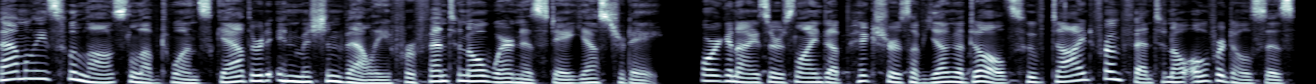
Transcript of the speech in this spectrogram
Families who lost loved ones gathered in Mission Valley for Fentanyl Awareness Day yesterday. Organizers lined up pictures of young adults who've died from fentanyl overdoses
